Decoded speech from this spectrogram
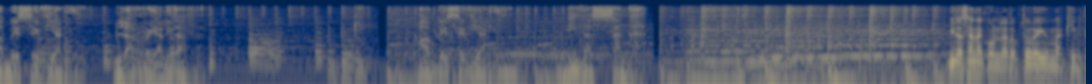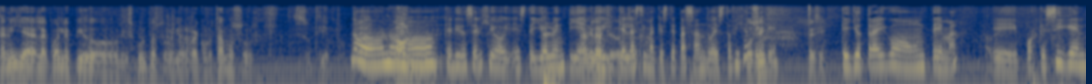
ABC Diario, la realidad. ABC Diario, vida sana. Vida sana con la doctora Irma Quintanilla, a la cual le pido disculpas porque le recortamos su, su tiempo. No, no, no, querido Sergio, este, yo lo entiendo Adelante, y doctora. qué lástima que esté pasando esto. Fíjate Pues sí, que, pues sí. que yo traigo un tema eh, porque siguen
